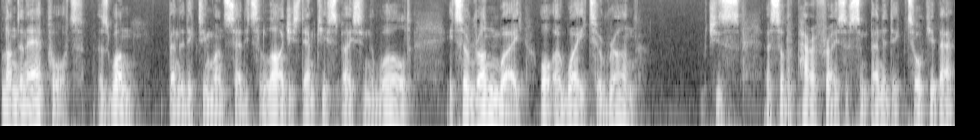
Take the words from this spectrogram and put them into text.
London Airport, as one Benedictine once said, it's the largest emptiest space in the world. It's a runway or a way to run, which is a sort of paraphrase of St. Benedict talking about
